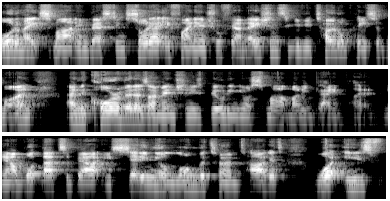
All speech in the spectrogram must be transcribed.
automate smart investing, sort out your financial foundations to give you total peace of mind. And the core of it, as I mentioned, is building your smart money game plan. Now, what that's about is setting your longer term targets. What is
